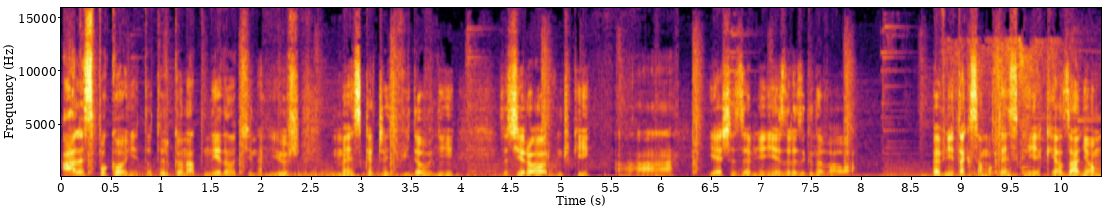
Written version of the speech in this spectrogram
Ale spokojnie, to tylko na ten jeden odcinek. Już męska część widowni zacierała rączki, a jeszcze ze mnie nie zrezygnowała. Pewnie tak samo tęskni jak ja za nią.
